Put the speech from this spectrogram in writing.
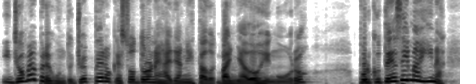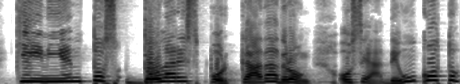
Y yo me pregunto, yo espero que esos drones hayan estado bañados en oro. Porque ustedes se imaginan, 500 dólares por cada dron. O sea, de un costo,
